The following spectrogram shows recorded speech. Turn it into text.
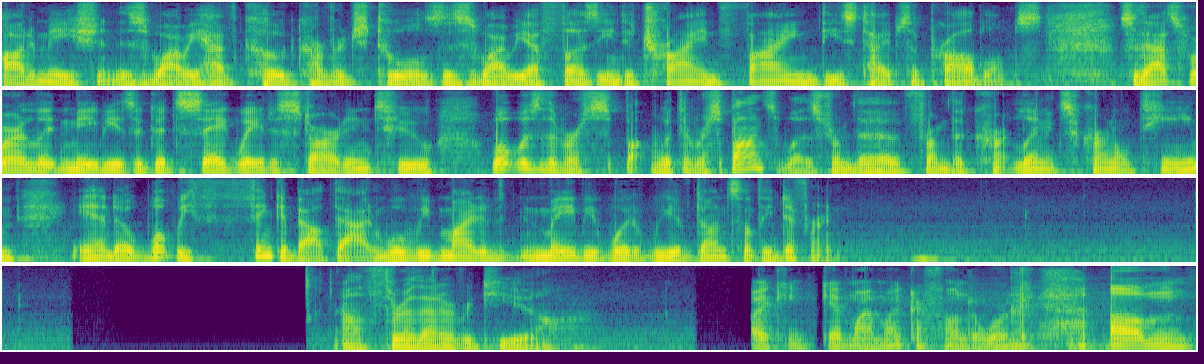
automation. This is why we have code coverage tools. This is why we have fuzzing to try and find these types of problems. So that's where maybe it's a good segue to start into what was the resp- what the response was from the from the Linux kernel team and uh, what we think about that and what we might have maybe would we have done something different. I'll throw that over to you. I can get my microphone to work. Um,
